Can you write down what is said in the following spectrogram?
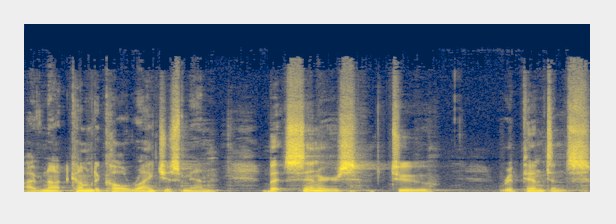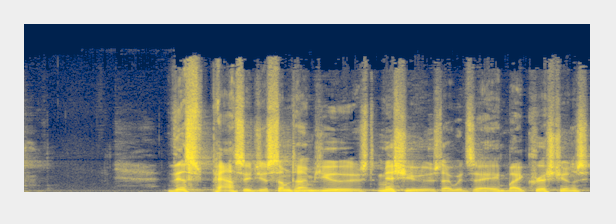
I've not come to call righteous men, but sinners to repentance. this passage is sometimes used, misused, I would say, by Christians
